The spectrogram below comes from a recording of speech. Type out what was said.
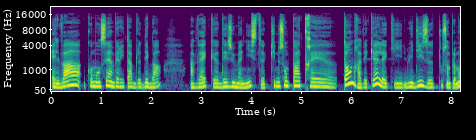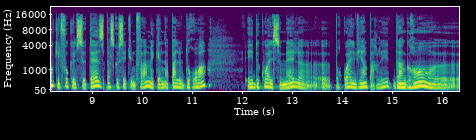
elle va commencer un véritable débat avec des humanistes qui ne sont pas très tendres avec elle et qui lui disent tout simplement qu'il faut qu'elle se taise parce que c'est une femme et qu'elle n'a pas le droit et de quoi elle se mêle, euh, pourquoi elle vient parler d'un grand euh,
